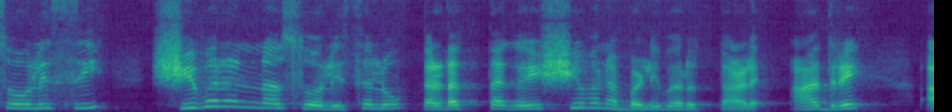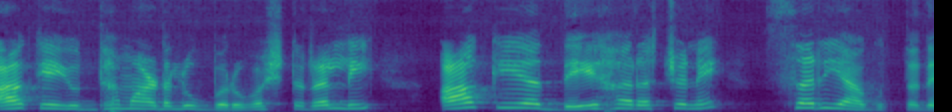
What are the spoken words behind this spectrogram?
ಸೋಲಿಸಿ ಶಿವನನ್ನ ಸೋಲಿಸಲು ತಡತ್ತಗೈ ಶಿವನ ಬಳಿ ಬರುತ್ತಾಳೆ. ಆದರೆ ಆಕೆ ಯುದ್ಧ ಮಾಡಲು ಬರುವಷ್ಟರಲ್ಲಿ ಆಕೆಯ ದೇಹ ರಚನೆ ಸರಿಯಾಗುತ್ತದೆ.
